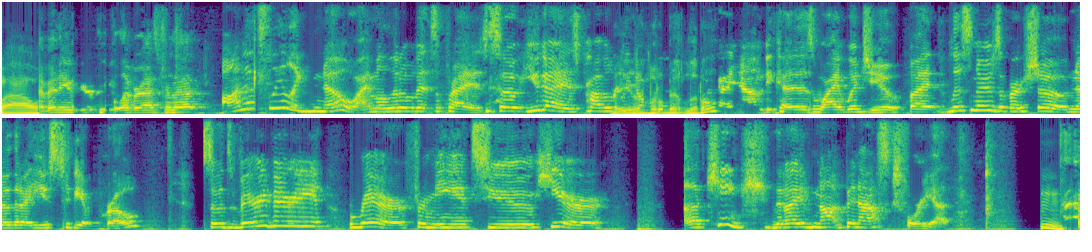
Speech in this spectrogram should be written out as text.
Wow. Have any of your people ever asked for that? Honestly, like no, I'm a little bit surprised. So you guys Are probably you a don't little bit little? I am because why would you? But listeners of our show know that I used to be a pro. So it's very, very rare for me to hear a kink that I have not been asked for yet. Hmm.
